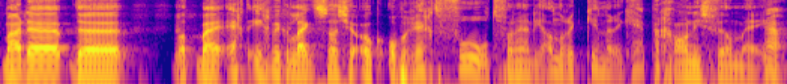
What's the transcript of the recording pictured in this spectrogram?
Maar de, de, wat mij echt ingewikkeld lijkt, is als je ook oprecht voelt van ja, die andere kinderen, ik heb er gewoon niet veel mee. Ja,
